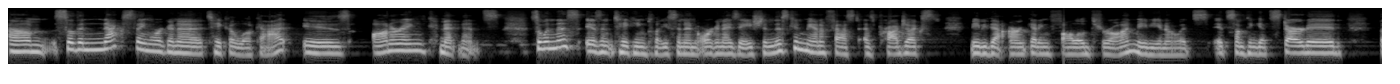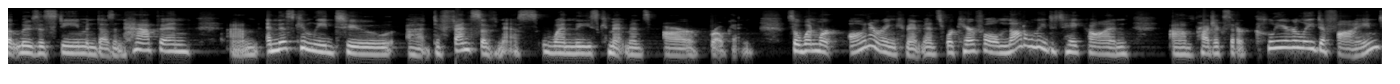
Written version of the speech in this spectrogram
Um, so the next thing we're going to take a look at is honoring commitments. So, when this isn't taking place in an organization, this can manifest as projects maybe that aren't getting followed through on. Maybe you know it's it's something gets started but loses steam and doesn't happen, um, and this can lead to uh, defensiveness when these commitments are broken. So, when we're honoring commitments, we're careful not only to take on um, projects that are clearly defined,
